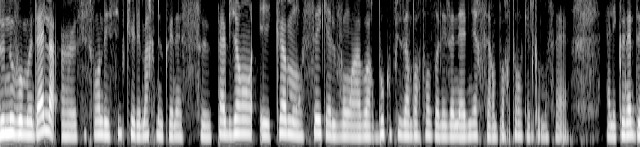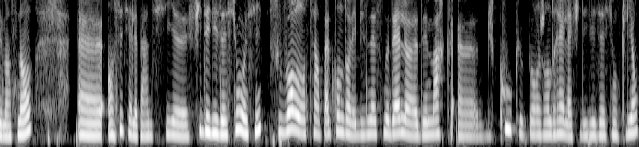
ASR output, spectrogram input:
nouveaux modèles. c'est souvent des cibles que les marques ne connaissent pas bien, et comme on sait qu'elles vont avoir beaucoup plus d'importance dans les années à venir, c'est important qu'elles commencent à les connaître dès maintenant. Euh, ensuite, il y a la partie euh, fidélisation aussi. Souvent, on ne tient pas compte dans les business models euh, des marques du coût que peut engendrer la fidélisation client,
